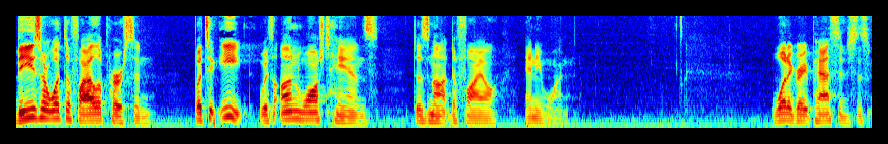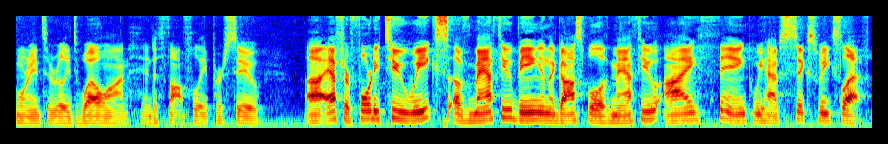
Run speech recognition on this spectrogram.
These are what defile a person, but to eat with unwashed hands does not defile anyone. What a great passage this morning to really dwell on and to thoughtfully pursue. Uh, after 42 weeks of Matthew being in the Gospel of Matthew, I think we have six weeks left.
